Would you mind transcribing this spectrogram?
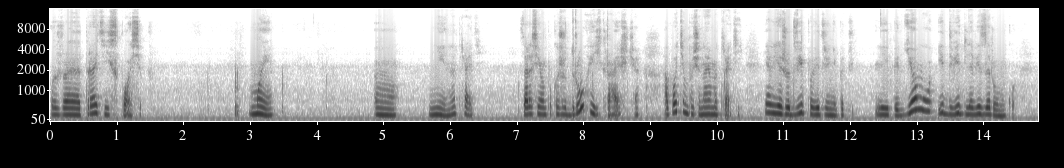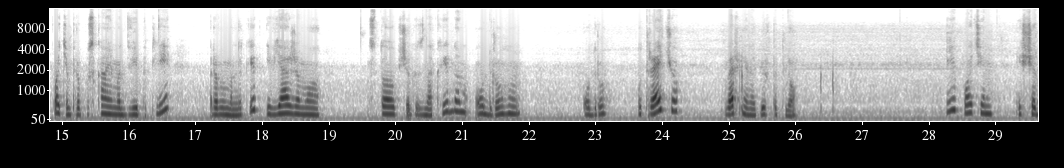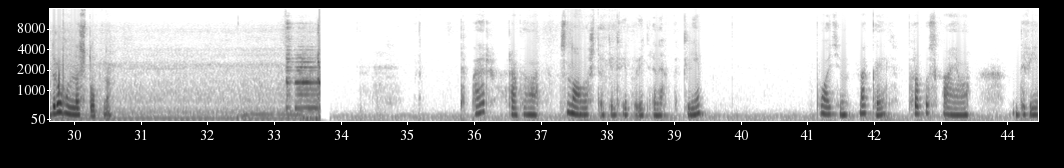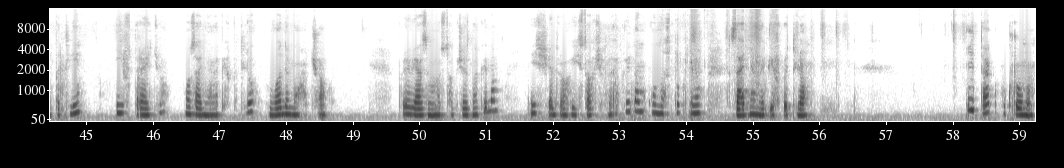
уже третій спосіб. Ми. Е, ні, не третій. Зараз я вам покажу другий краще, а потім починаємо третій. Я в'яжу дві повітряні петлі підйому і дві для візерунку. Потім пропускаємо дві петлі, робимо накид і в'яжемо стовпчик з накидом у другу, у другу, у третю верхню напівпетлю. І потім іще другу в наступну. Тепер робимо знову ж таки дві повітряних петлі. Потім накид, пропускаємо дві петлі і в третю, у задню напівпетлю, вводимо гачок. Прив'язуємо стовпчик з накидом і ще другий стовпчик накидом у наступну задню напівпетлю. І так по кругу.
